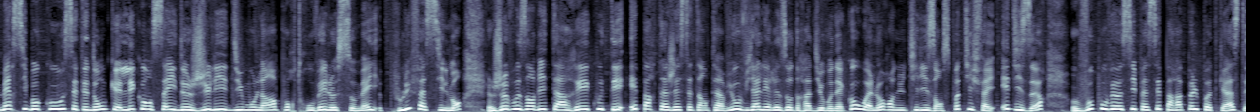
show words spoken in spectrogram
Merci beaucoup. C'était donc les conseils de Julie Dumoulin pour trouver le sommeil plus facilement. Je vous invite à réécouter et partager cette interview via les réseaux de Radio Monaco ou alors en utilisant Spotify et Deezer. Vous pouvez aussi passer par Apple Podcast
